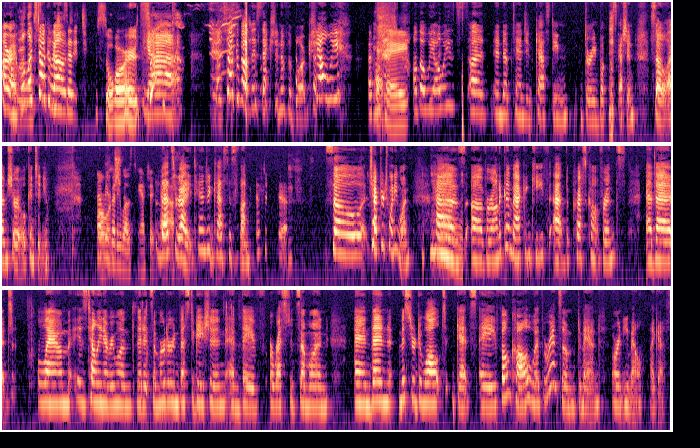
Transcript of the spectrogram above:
All right, well, Well, let's talk about. said it two swords. Yeah. Let's talk about this section of the book, shall we? Okay. Okay. Although we always uh, end up tangent casting during book discussion, so I'm sure it will continue. Everybody loves tangent. Cast. That's right. Tangent cast is fun. So, chapter 21 has uh, Veronica McInkeith at the press conference and that Lamb is telling everyone that it's a murder investigation and they've arrested someone. And then Mr. DeWalt gets a phone call with a ransom demand, or an email, I guess.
